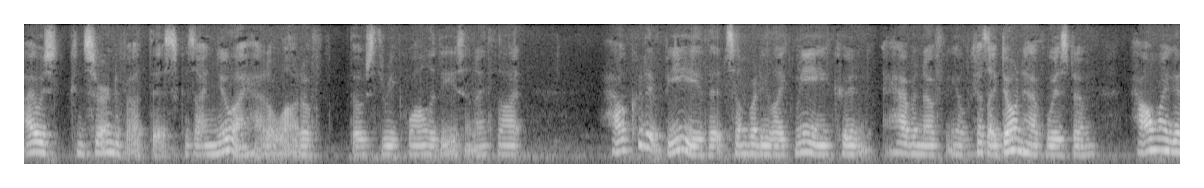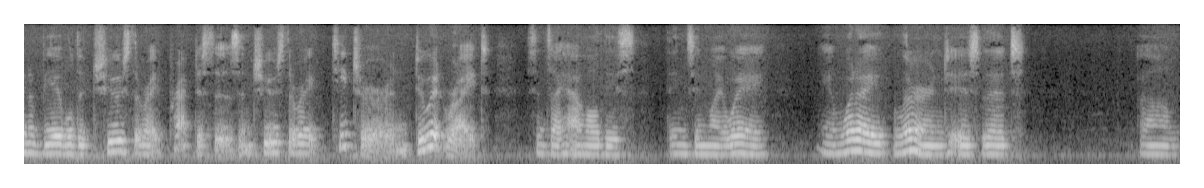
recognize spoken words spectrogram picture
I was concerned about this because I knew I had a lot of those three qualities, and I thought, how could it be that somebody like me could have enough, you know, because I don't have wisdom, how am I going to be able to choose the right practices and choose the right teacher and do it right since I have all these things in my way? And what I learned is that um,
